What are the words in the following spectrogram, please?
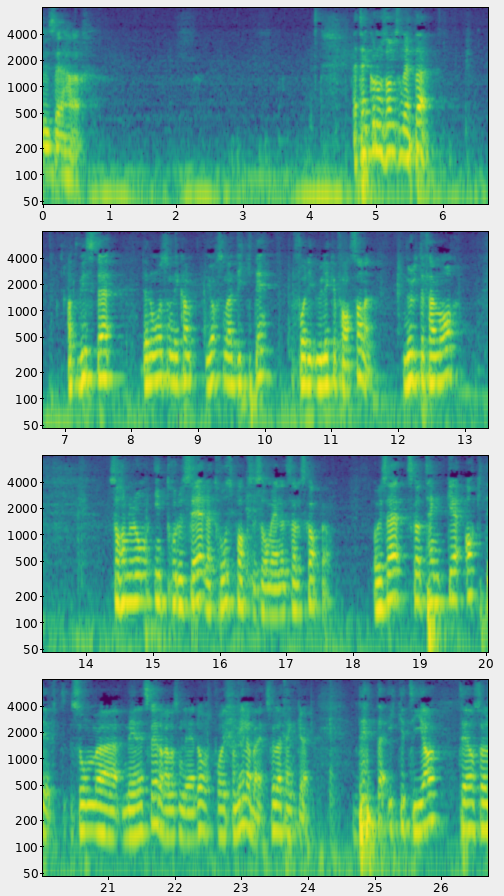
Skal vi se her Jeg tenker noe sånn som dette. At hvis det, det, er noe som vi kan gjøre som er viktig for de ulike fasene, 0 til 5 år, så handler det om å introdusere trospraksis og menighetsselskapet. Og hvis jeg skal tenke aktivt som eh, menighetsleder eller som leder for et familiearbeid, så vil jeg tenke dette er ikke tida til å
